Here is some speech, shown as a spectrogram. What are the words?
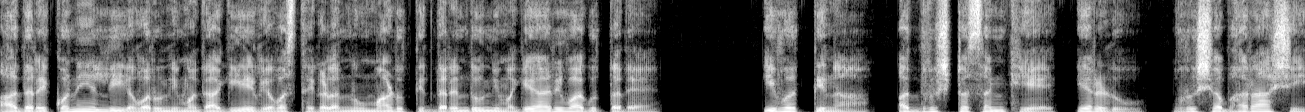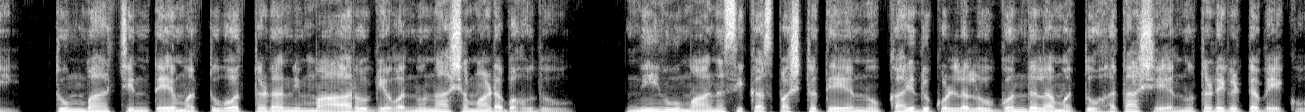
ಆದರೆ ಕೊನೆಯಲ್ಲಿ ಅವರು ನಿಮಗಾಗಿಯೇ ವ್ಯವಸ್ಥೆಗಳನ್ನು ಮಾಡುತ್ತಿದ್ದರೆಂದು ನಿಮಗೆ ಅರಿವಾಗುತ್ತದೆ. ಇವತ್ತಿನ ಅದೃಷ್ಟ ಸಂಖ್ಯೆ ಎರಡು, ವೃಷಭ ರಾಶಿ, ತುಂಬಾ ಚಿಂತೆ ಮತ್ತು ಒತ್ತಡ ನಿಮ್ಮ ಆರೋಗ್ಯವನ್ನು ನಾಶಮಾಡಬಹುದು. ನೀವು ಮಾನಸಿಕ ಸ್ಪಷ್ಟತೆಯನ್ನು ಕಾಯ್ದುಕೊಳ್ಳಲು ಗೊಂದಲ ಮತ್ತು ಹತಾಶೆಯನ್ನು ತಡೆಗಟ್ಟಬೇಕು.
